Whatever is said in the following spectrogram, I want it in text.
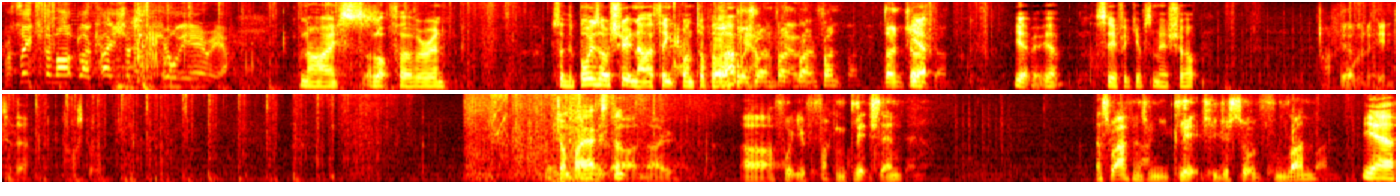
Proceed to the marked location and secure the area. Nice, a lot further in. So the boys I was shooting at, I think, were on top of Oh, that. boys, right in front, right in front. Don't jump. Yep. Yep, yep, yep. See if it gives me a shot. I've Yeah. fallen into the hospital. Jump by accident. Oh no. Oh, I thought you fucking glitched then. That's what happens when you glitch. You just sort of run Yeah.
